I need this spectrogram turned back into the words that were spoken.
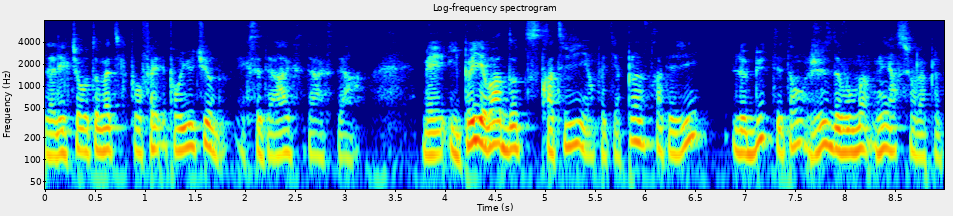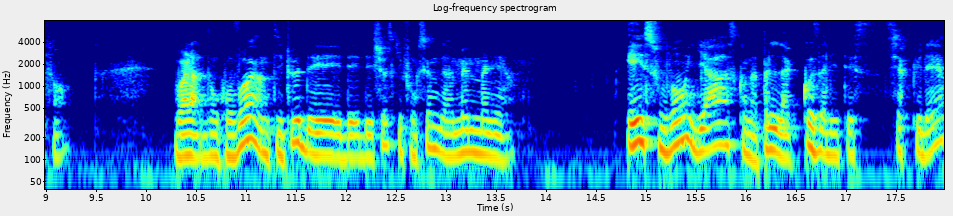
La lecture automatique pour, pour YouTube, etc., etc., etc. Mais il peut y avoir d'autres stratégies. En fait, il y a plein de stratégies. Le but étant juste de vous maintenir sur la plateforme. Voilà, donc on voit un petit peu des, choses qui fonctionnent de la même manière. Et souvent, il y a ce qu'on appelle la causalité circulaire.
